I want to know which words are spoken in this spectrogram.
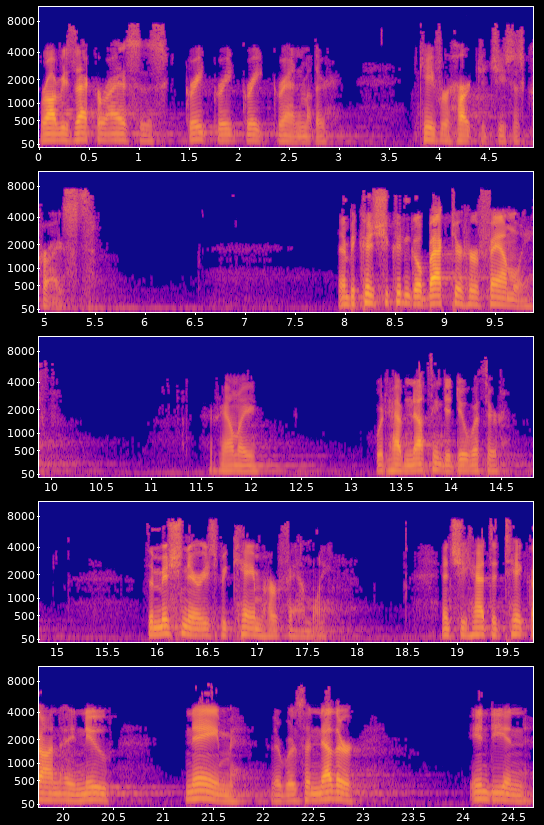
Ravi Zacharias' great great great grandmother gave her heart to Jesus Christ. And because she couldn't go back to her family, her family would have nothing to do with her. The missionaries became her family. And she had to take on a new name. There was another Indian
